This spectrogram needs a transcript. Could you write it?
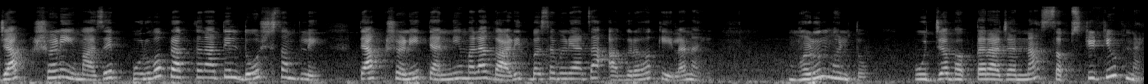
ज्या क्षणी माझे पूर्वप्राक्तनातील दोष संपले त्या क्षणी त्यांनी मला गाडीत बसविण्याचा आग्रह केला नाही. म्हणून म्हणतो पूज्य भक्तराजांना सबस्टिट्यूट नाही.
